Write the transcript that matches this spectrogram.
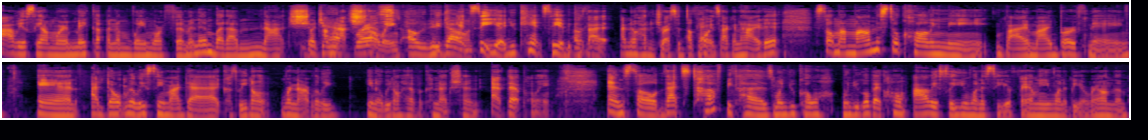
obviously i'm wearing makeup and i'm way more feminine but i'm not sh- But you i'm have not breasts. showing Oh, you can't don't. see yeah you can't see it because I, I know how to dress at the Okay. point so i can hide it so my mom is still calling me by my birth name and i don't really see my dad because we don't we're not really you know we don't have a connection at that point. And so that's tough because when you go when you go back home obviously you want to see your family you want to be around them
